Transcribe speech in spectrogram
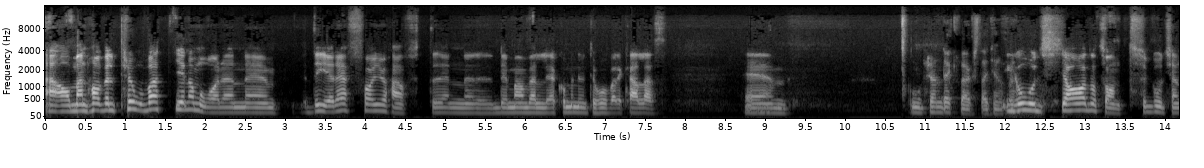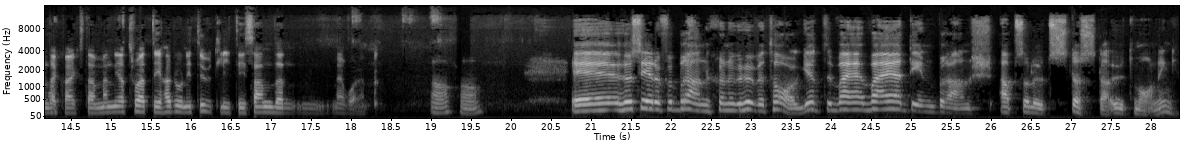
Ja, man har väl provat genom åren. Eh, DRF har ju haft en, eh, det man väl, jag kommer nu inte ihåg vad det kallas. Mm Godkänd däckverkstad kanske? god, ja, något sånt. Godkänd däckverkstad. Men jag tror att det har runnit ut lite i sanden med åren. Ja, ja. Eh, hur ser du för branschen överhuvudtaget? Vad är, vad är din bransch absolut största utmaning?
